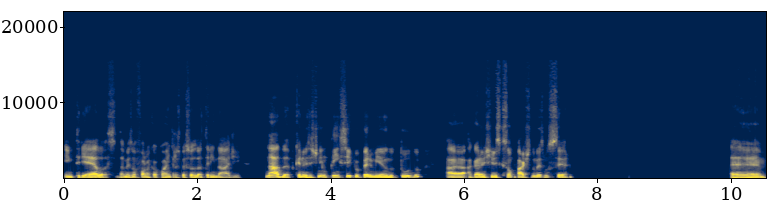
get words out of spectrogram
entre elas, da mesma forma que ocorre entre as pessoas da Trindade, Nada, porque não existe nenhum princípio permeando tudo a, a garantir que são parte do mesmo ser. É,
